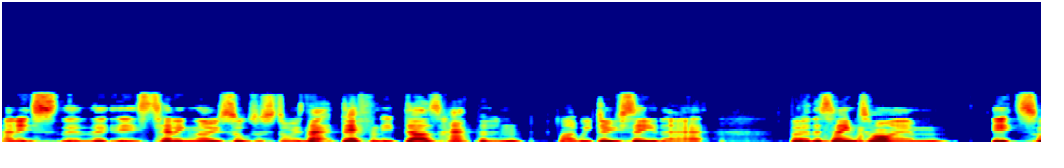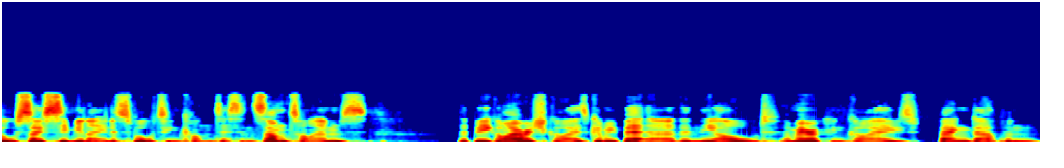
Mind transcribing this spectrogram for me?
and it's it's telling those sorts of stories. That definitely does happen. Like we do see that, but at the same time, it's also simulating a sporting contest, and sometimes the big Irish guy is going to be better than the old American guy who's banged up and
